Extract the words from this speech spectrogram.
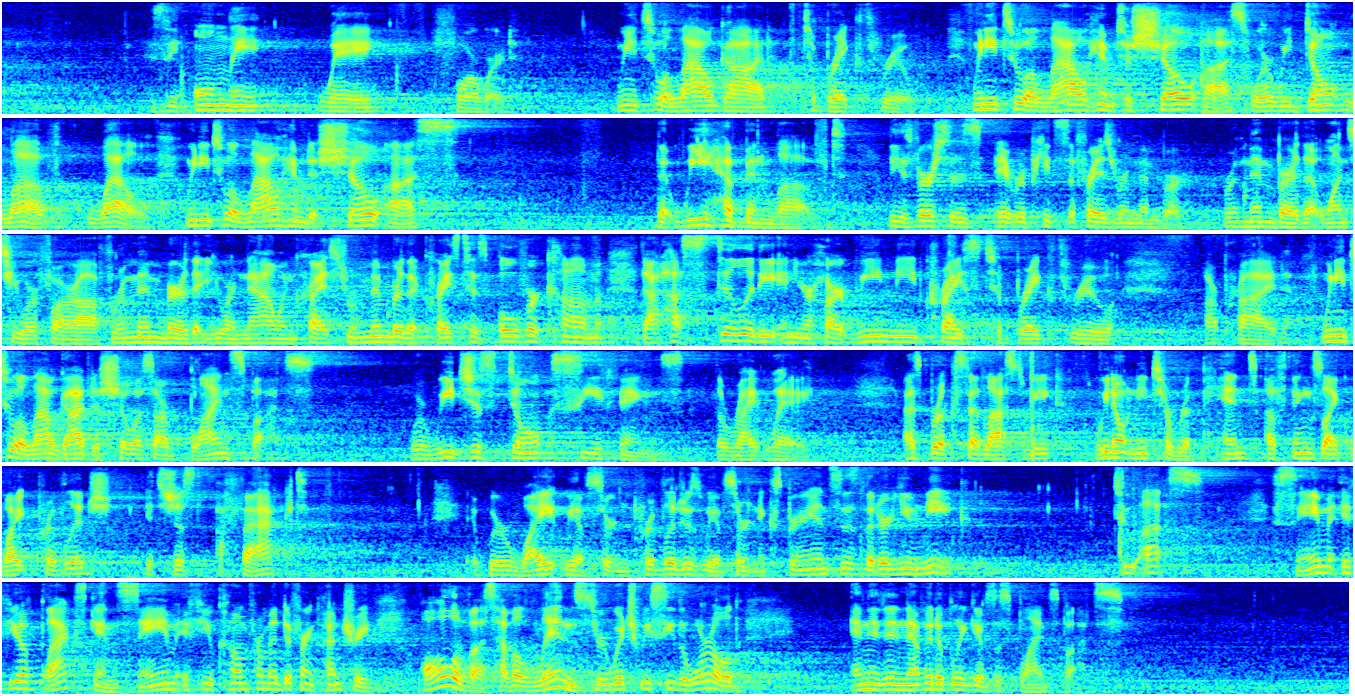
is the only way forward. We need to allow God to break through. We need to allow Him to show us where we don't love well. We need to allow Him to show us that we have been loved. These verses, it repeats the phrase remember. Remember that once you were far off. Remember that you are now in Christ. Remember that Christ has overcome that hostility in your heart. We need Christ to break through our pride. We need to allow God to show us our blind spots where we just don't see things the right way. As Brooke said last week, we don't need to repent of things like white privilege, it's just a fact. If we're white, we have certain privileges, we have certain experiences that are unique to us. Same if you have black skin, same if you come from a different country. All of us have a lens through which we see the world, and it inevitably gives us blind spots.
